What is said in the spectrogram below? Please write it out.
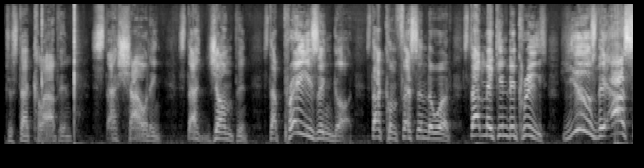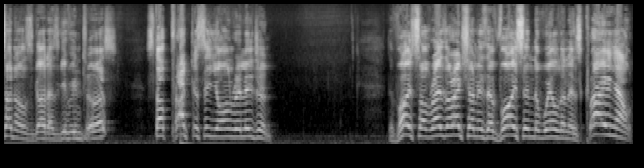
to start clapping, start shouting, start jumping, start praising God, Start confessing the word. Start making decrees. Use the arsenals God has given to us. Stop practicing your own religion. The voice of resurrection is a voice in the wilderness crying out,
